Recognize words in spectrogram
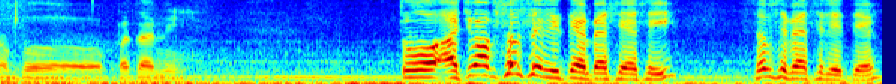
अब पता नहीं। तो अच्छा आप सबसे लेते हैं पैसे ऐसे ही? सबसे पैसे लेते हैं?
